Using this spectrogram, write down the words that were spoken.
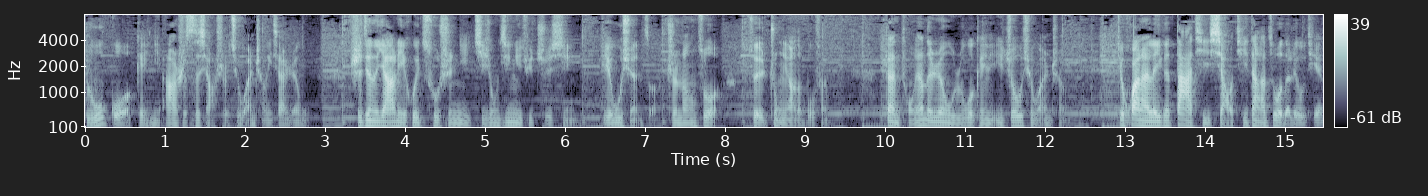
如果给你二十四小时去完成一项任务，时间的压力会促使你集中精力去执行，别无选择，只能做最重要的部分。但同样的任务，如果给你一周去完成，就换来了一个大题小题大做的六天。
